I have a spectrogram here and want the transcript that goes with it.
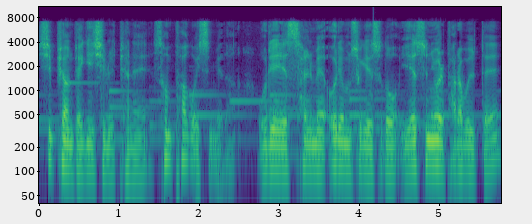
시편 121편에 선포하고 있습니다. 우리의 삶의 어려움 속에서도 예수님을 바라볼 때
